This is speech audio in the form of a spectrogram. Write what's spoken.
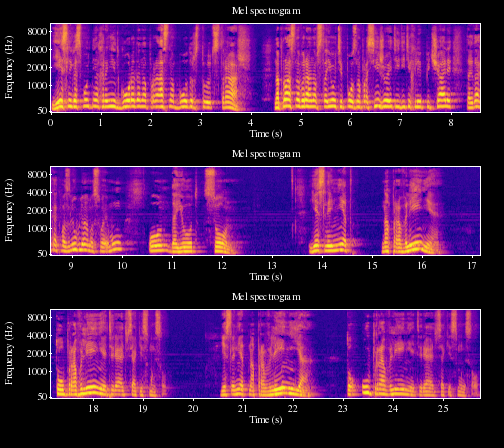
Если Господь не охранит города, напрасно бодрствует страж. Напрасно вы рано встаете, поздно просиживаете, едите хлеб печали, тогда как возлюбленному своему он дает сон». Если нет направления – то управление теряет всякий смысл. Если нет направления, то управление теряет всякий смысл.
